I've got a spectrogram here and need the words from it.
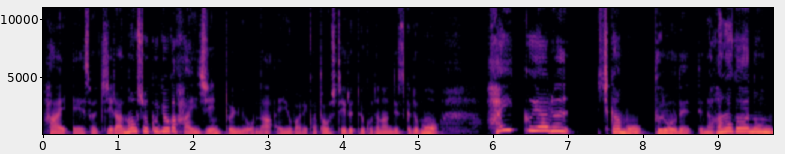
はい、えー、そちらの職業が俳人というような、えー、呼ばれ方をしているということなんですけども俳句やるしかもプロでってなかなかの、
